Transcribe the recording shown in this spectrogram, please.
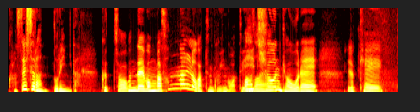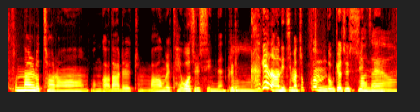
그런 쓸쓸한 노래입니다. 그쵸. 근데 뭔가 손난로 같은 곡인 것 같아요. 이 맞아요. 추운 겨울에 이렇게 손난로처럼 뭔가 나를 좀 마음을 데워줄 수 있는 그렇게 음. 크게는 아니지만 조금 녹여줄 수 있는 맞아요.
